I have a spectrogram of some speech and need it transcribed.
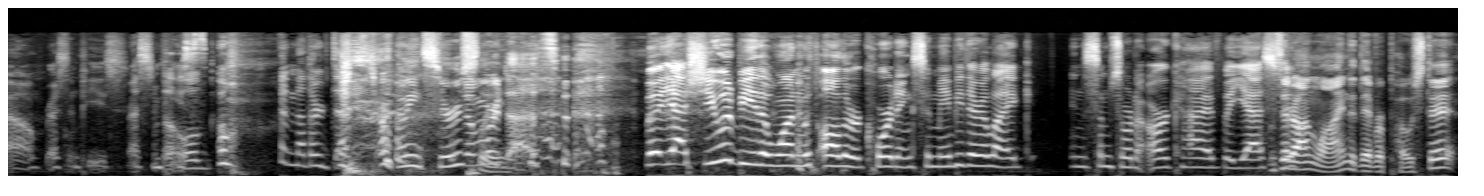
Oh, rest in peace. Rest in The peace. old- oh, another death story. I mean, No seriously. more deaths. But yeah, she would be the one with all the recordings. So maybe they're like in some sort of archive. But yes, Was it online? Did they ever post it?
